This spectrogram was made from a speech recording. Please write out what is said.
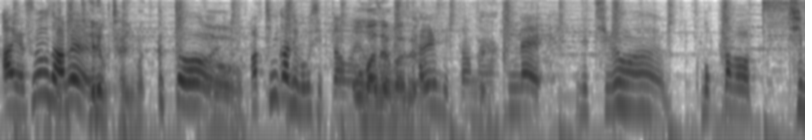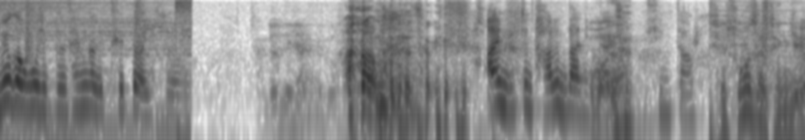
아, 그러니까 스무 살은 체력 차이 맞. 그쵸. 어. 아침까지 먹을 수 있잖아요. 어, 맞아요, 맞아요. 달릴 수 있잖아요. 네. 근데 이제 지금은 먹다가 집에 가고 싶은 생각이 들 때가 있어요. 아 맞아 저. 아니, 좀 다르다니까요. 맞아요. 진짜로. 제 스무 살 된 게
